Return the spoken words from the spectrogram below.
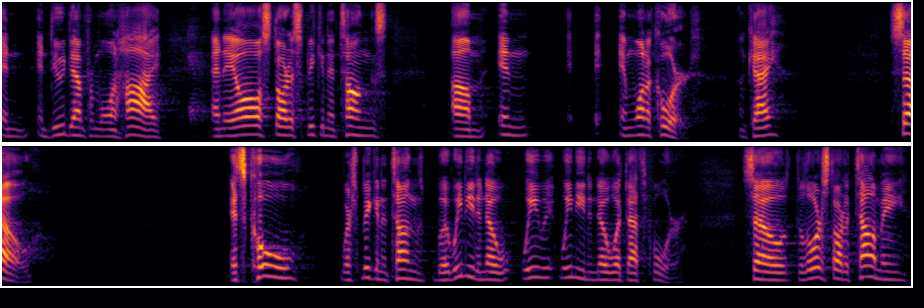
and, do them from on high and they all started speaking in tongues um, in, in one accord. Okay? So, it's cool we're speaking in tongues, but we need to know, we, we need to know what that's for. So the Lord started telling me,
